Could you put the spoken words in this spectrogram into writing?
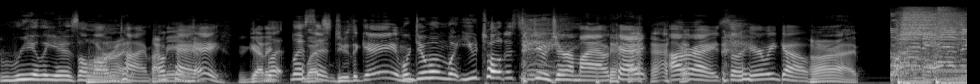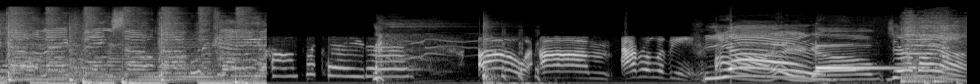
really is a All long right. time. I okay. mean, hey, you gotta Let- listen, let's do the game. We're doing what you told us to do, Jeremiah, okay? All right, so here we go. All right. Oh, um, Avril Lavigne. Yeah. There you go. Jeremiah.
